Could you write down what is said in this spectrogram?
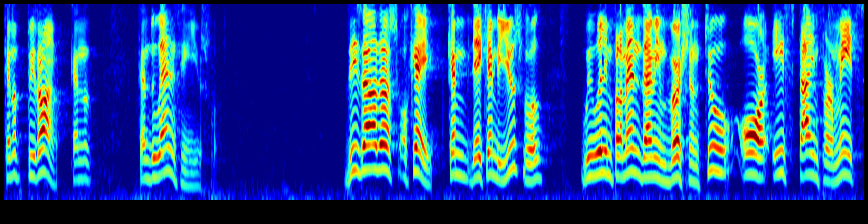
cannot be run cannot can do anything useful. These others okay can they can be useful. We will implement them in version 2 or if time permits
